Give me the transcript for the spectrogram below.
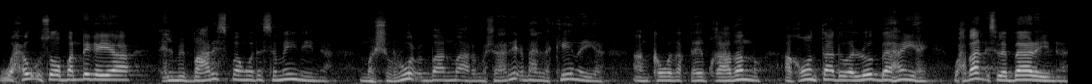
waxuu u soo bandhigayaa cilmi baaris baan wada samayneynaa mashruuc baan ma mashaariic baa la keenaya aan ka wada qeyb qaadano aqoontaada waa loo baahan yahay waxbaan isla baaraynaa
